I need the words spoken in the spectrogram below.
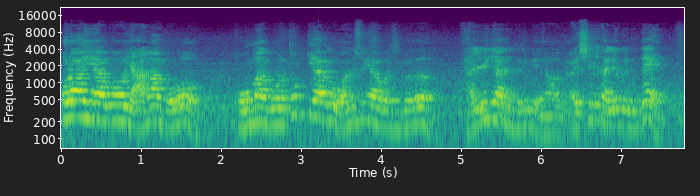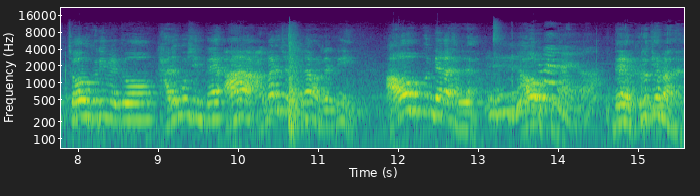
호랑이하고 양하고 곰하고 토끼하고 원숭이하고 지금 달리기 하는 그림이에요. 열심히 달리고 있는데 저 그림에도 다른 곳인데 아 안 가르쳐줬구나 강사님이 아홉 군데가 달라요. 아홉 군데. 많아요. 네 그렇게 많아요.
